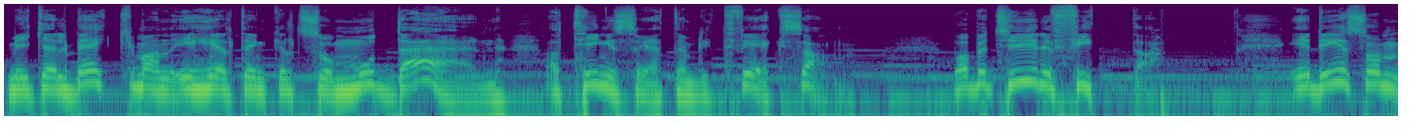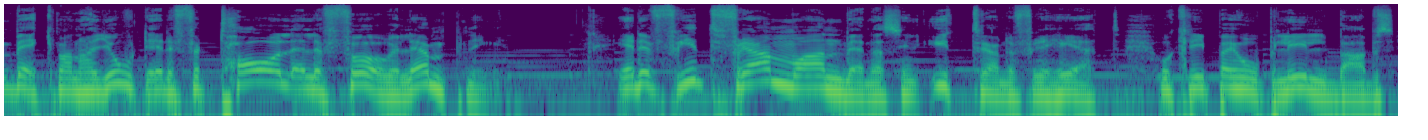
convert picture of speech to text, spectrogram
Mikael Bäckman är helt enkelt så modern att tingsrätten blir tveksam. Vad betyder fitta? Är det som Bäckman har gjort, är det förtal eller förolämpning? Är det fritt fram att använda sin yttrandefrihet och klippa ihop Lill-Babs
